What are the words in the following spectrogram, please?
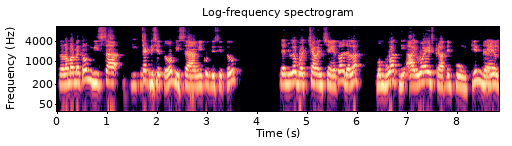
tanaman metrum bisa cek di situ, bisa ngikut di situ. Dan juga buat challenge-nya itu adalah membuat DIY kreatif mungkin dari Dari-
